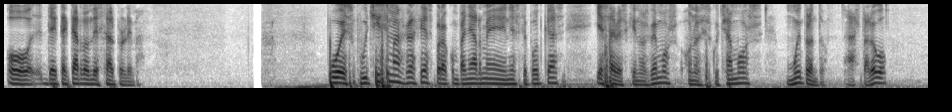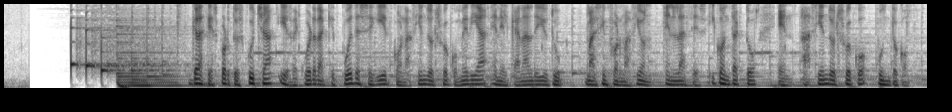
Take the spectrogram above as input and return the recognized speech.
o detectar dónde está el problema. Pues muchísimas gracias por acompañarme en este podcast. Ya sabes que nos vemos o nos escuchamos muy pronto. Hasta luego. Gracias por tu escucha y recuerda que puedes seguir con Haciendo el Sueco Media en el canal de YouTube. Más información, enlaces y contacto en haciendoelsueco.com.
